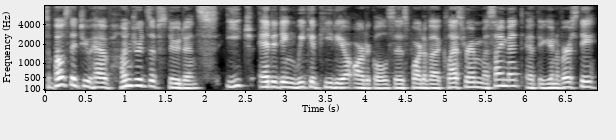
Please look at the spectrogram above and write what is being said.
Suppose that you have hundreds of students, each editing Wikipedia articles as part of a classroom assignment at the university,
